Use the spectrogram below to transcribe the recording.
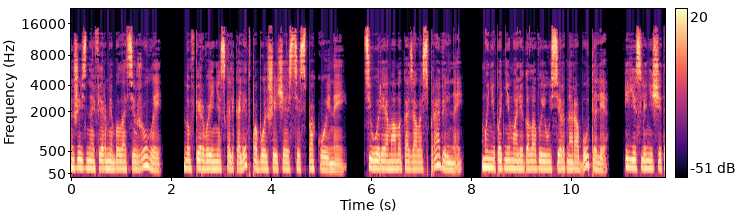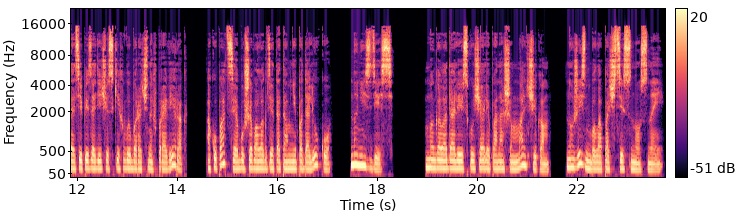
Жизнь на ферме была тяжелой, но в первые несколько лет по большей части спокойной. Теория мамы казалась правильной, мы не поднимали головы и усердно работали, если не считать эпизодических выборочных проверок, оккупация бушевала где-то там неподалеку, но не здесь. Мы голодали и скучали по нашим мальчикам, но жизнь была почти сносной.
